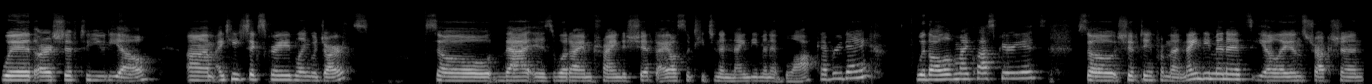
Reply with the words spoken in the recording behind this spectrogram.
with our shift to UDL. Um, I teach sixth grade language arts, so that is what I'm trying to shift. I also teach in a 90 minute block every day with all of my class periods. So shifting from that 90 minutes ELA instruction.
